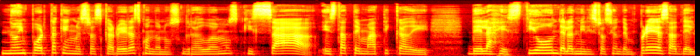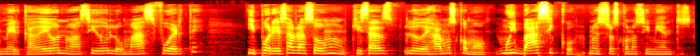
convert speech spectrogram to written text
No importa que en nuestras carreras, cuando nos graduamos, quizá esta temática de, de la gestión, de la administración de empresas, del mercadeo, no ha sido lo más fuerte y por esa razón quizás lo dejamos como muy básico nuestros conocimientos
